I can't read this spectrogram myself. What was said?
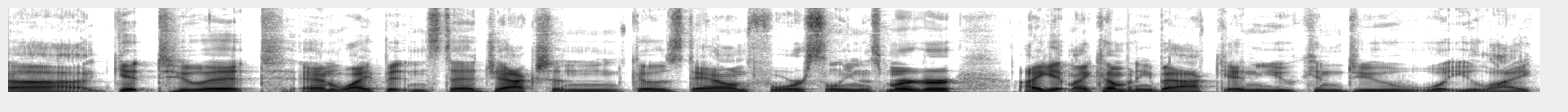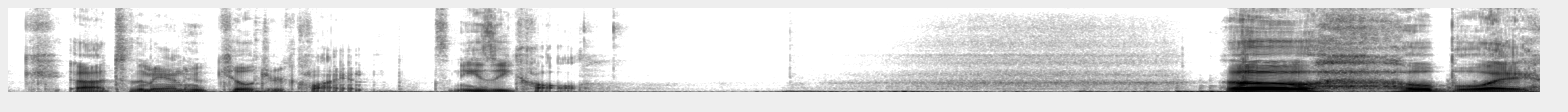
uh, get to it and wipe it instead. Jackson goes down for Selena's murder. I get my company back, and you can do what you like uh, to the man who killed your client. It's an easy call. Oh, oh boy.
